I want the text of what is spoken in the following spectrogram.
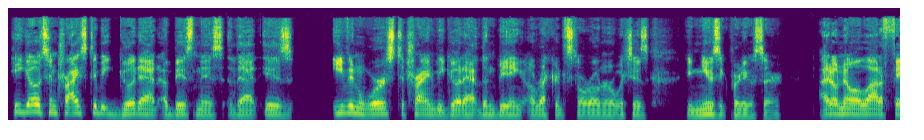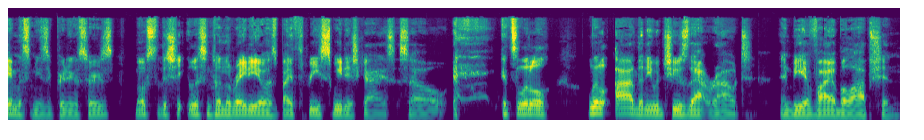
He goes and tries to be good at a business that is even worse to try and be good at than being a record store owner, which is a music producer. I don't know a lot of famous music producers. Most of the shit you listen to on the radio is by three Swedish guys, so it's a little little odd that he would choose that route and be a viable option,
